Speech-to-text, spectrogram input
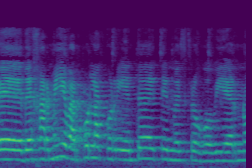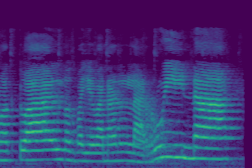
eh, dejarme llevar por la corriente de que nuestro gobierno actual nos va a llevar a la ruina,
